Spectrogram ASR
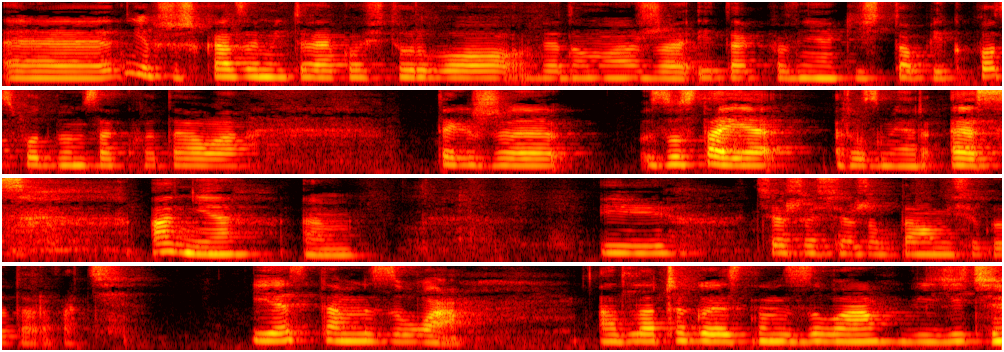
E, Nie przeszkadza mi to jakoś turbo. Wiadomo, że i tak pewnie jakiś topik pod spód bym zakładała. Także zostaje rozmiar S, a nie M. I cieszę się, że udało mi się go dorwać. Jestem zła. A dlaczego jestem zła? Widzicie,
